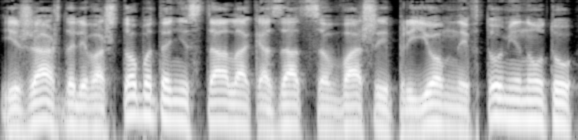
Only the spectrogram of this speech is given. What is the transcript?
и жаждали во что бы то ни стало оказаться в вашей приемной в ту минуту,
